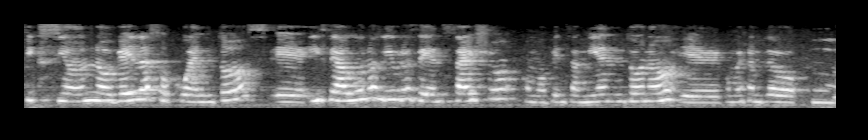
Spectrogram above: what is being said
ficción, novelas o cuentos. Eh, hice algunos libros de ensayo como pensamiento, ¿no? Eh, como ejemplo, Mm,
